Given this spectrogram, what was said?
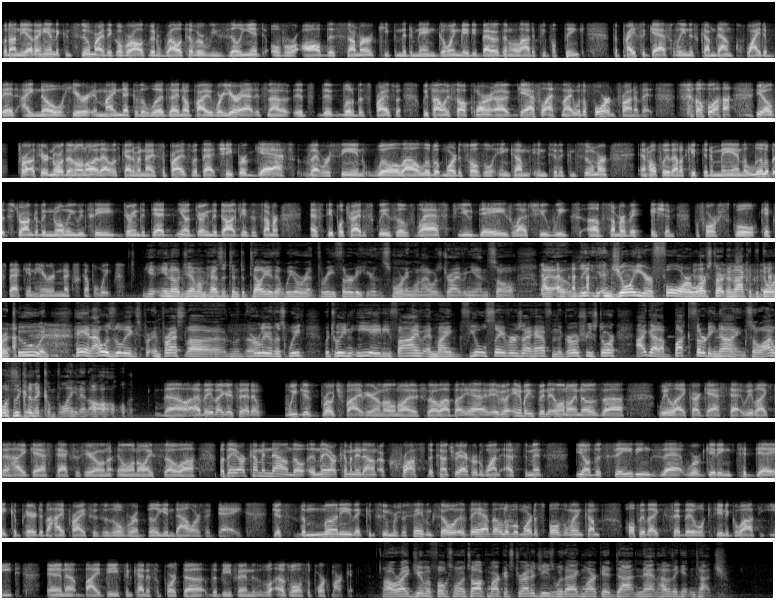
But on the other hand, the consumer, I think overall, has been relatively resilient overall this summer, keeping the demand going, maybe better than a lot of people think. The price of gasoline has come down quite a bit. I know here in my neck of the woods, I know probably where you're at, it's not, a, it's a little bit surprised, but we finally saw corn, uh, gas last night with a four in front of it. So, uh, you know, for us here in Northern Illinois, that was kind of a nice surprise. But that cheaper gas that we're seeing will allow a little bit more disposable income into the consumer, and hopefully that'll keep the demand a little bit stronger than normally we would see during the dead, you know, during the dog days of summer, as people try to squeeze those last few days, last few weeks of summer vacation before school kicks back in here in the next couple weeks. You, you know, Jim, I'm hesitant to tell you that we were at 3:30 here this morning when I was driving in. So I, I enjoy your four. We're starting to knock at the door at two, and hey, and I was really exp- impressed uh, earlier this week between E85 and my fuel savers I have from the grocery store. I got a buck 39, so I wasn't going to complain at all. No, I mean, like I said, we just broach five here in Illinois. So, uh, but yeah, if anybody's been to Illinois knows uh, we like our gas tax. We like the high gas taxes here in Illinois. So, uh, but they are coming down though, and they are coming down across the country. I heard one estimate. You know, the savings that we're getting today compared to the high prices is over a billion dollars a day. Just the money that consumers are saving. So, if they have a little bit more disposable income, hopefully, like I said, they will continue to go out to eat and uh, buy beef and kind of support the the beef and as well as the pork market. All right, Jim. If folks want to talk market strategies with agmarket.net, how do they get in touch?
